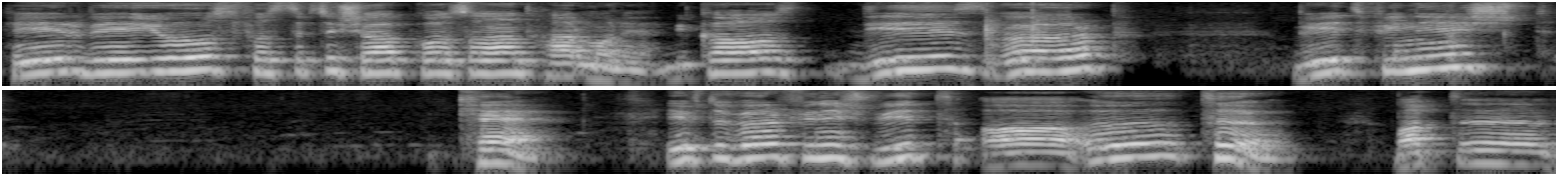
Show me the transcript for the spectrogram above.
Here we use fıstıkçı sharp consonant harmony because this verb with finished k. If the verb finished with a, t, but uh,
